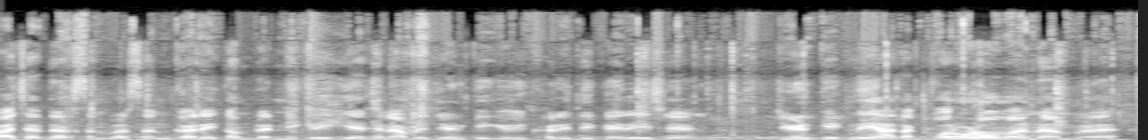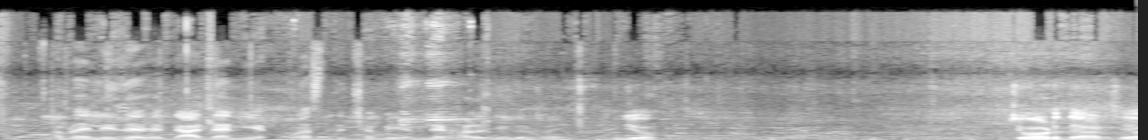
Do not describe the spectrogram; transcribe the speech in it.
પાછા દર્શન વર્શન કરી કમ્પ્લેટ નીકળી ગયા છે ને આપણે ઝીણકી કેવી ખરીદી કરી છે. ઝીણકી નહીં આ કરોડોમાં નામ આપણે લીધે છે દાદાની એક મસ્ત છબી એમ દેખાડો જીગરભાઈ. જો. જોરદાર છે.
